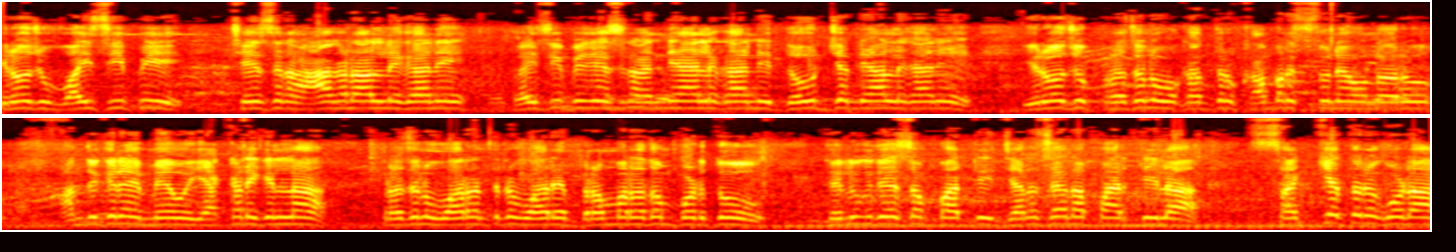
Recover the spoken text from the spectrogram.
ఈరోజు వైసీపీ చేసిన ఆగడాలని కానీ వైసీపీ చేసిన అన్యాయాలు కానీ దౌర్జన్యాలు కానీ ఈరోజు ప్రజలు ఒకంతరు కమరిస్తూనే ఉన్నారు. అందుకనే మేము ఎక్కడికి వెళ్ళినా ప్రజలు వారంతటి వారే బ్రహ్మరథం పడుతూ తెలుగుదేశం పార్టీ జనసేన పార్టీల సఖ్యతను కూడా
